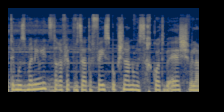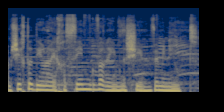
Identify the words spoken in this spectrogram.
אתם מוזמנים להצטרף לקבוצת הפייסבוק שלנו משחקות באש ולהמשיך את הדיון על יחסים, גברים, נשים ומיניות.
